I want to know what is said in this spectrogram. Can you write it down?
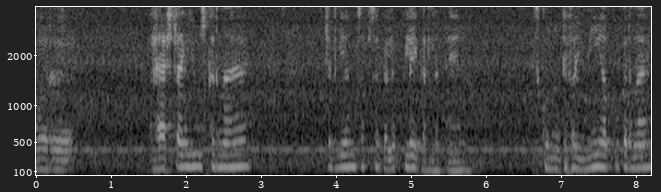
और हैश टैग यूज़ करना है। चलिए हम सबसे पहले प्ले कर लेते हैं। इसको नोटिफाई नहीं आपको करना है।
